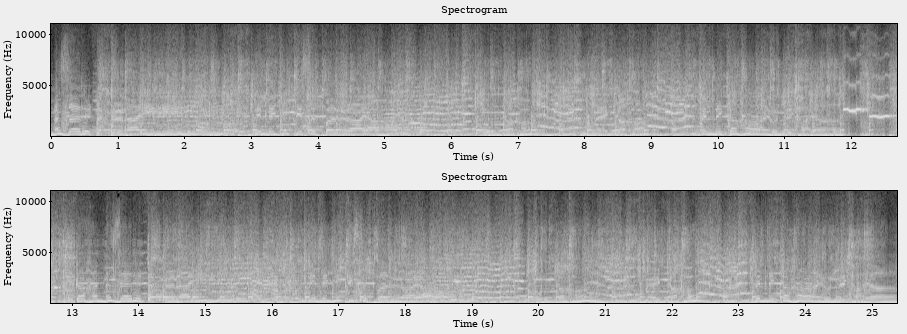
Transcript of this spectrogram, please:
नज़र टकराई। दिल ये किस पर आया? कहाँ? मैं कहाँ? दिल ने कहाँ उलझाया? कहाँ नज़र टकराई? दिल ये किस पर आया? कहाँ? मैं कहाँ? दिल ने कहाँ उलझाया?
